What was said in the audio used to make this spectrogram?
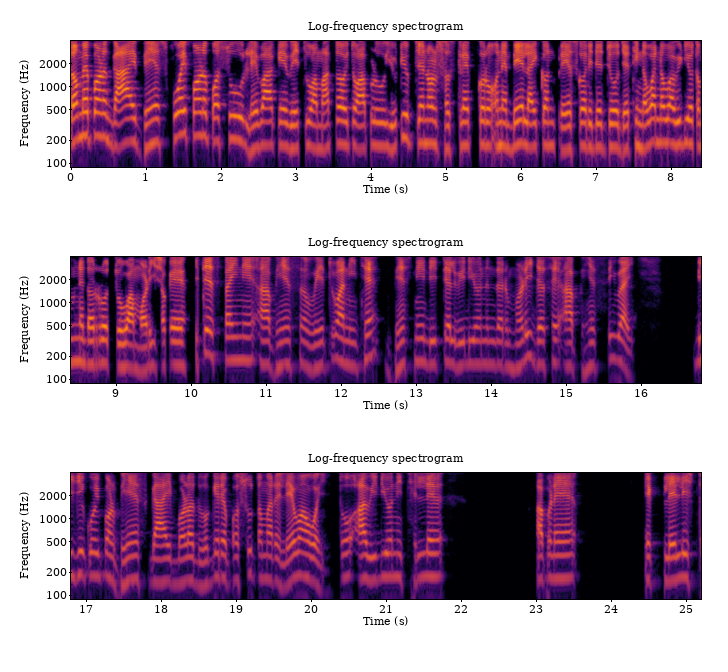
તમે પણ ગાય, ભેંસ કોઈ પણ પશુ લેવા કે વેચવા માંગતા હોય તો આપણું યુટ્યુબ ચેનલ સબસ્ક્રાઇબ કરો અને બે લાઇકન પ્રેસ કરી દેજો, જેથી નવા નવા વીડિયો તમને દરરોજ જોવા મળી શકે. હિતેશભાઈને આ ભેંસ વેચવાની છે. ભેંસની ડિટેલ વિડીયોની અંદર મળી જશે આ ભેંસ સિવાય. બીજી કોઈ પણ ભેંસ, ગાય, બળદ વગેરે પશુ તમારે લેવા હોય તો આ વિડીયોની છેલ્લે આપણે એક પ્લેલિસ્ટ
